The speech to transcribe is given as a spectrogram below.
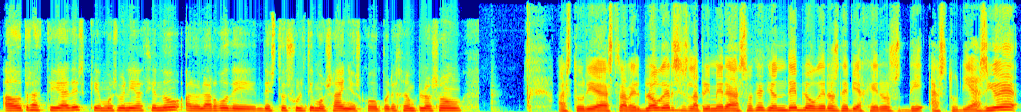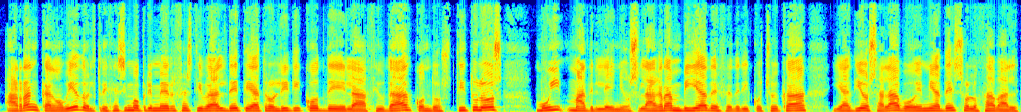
a otras actividades que hemos venido haciendo a lo largo de, de estos últimos años, como por ejemplo son Asturias Travel Bloggers es la primera asociación de blogueros de viajeros de Asturias. Y hoy arranca en Oviedo el 31 Festival de Teatro Lírico de la ciudad con dos títulos muy madrileños. La Gran Vía de Federico Chueca y Adiós a la Bohemia de Solozábal.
